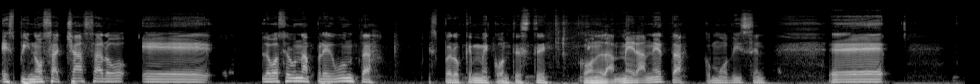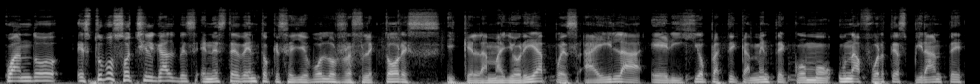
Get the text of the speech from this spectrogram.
Espinosa Cházaro, eh, le voy a hacer una pregunta. Espero que me conteste con la mera neta, como dicen. Eh, cuando estuvo Xochil Gálvez en este evento que se llevó los reflectores y que la mayoría, pues ahí la erigió prácticamente como una fuerte aspirante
